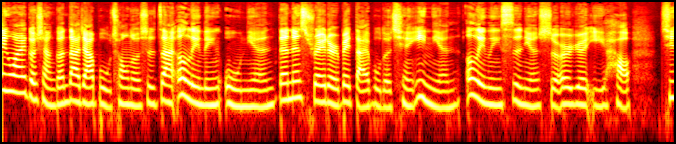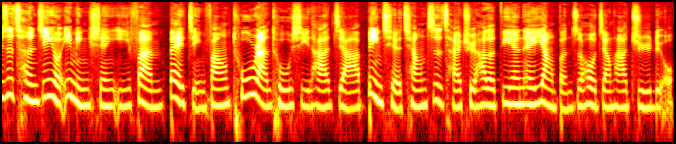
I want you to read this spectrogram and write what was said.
另外一个想跟大家补充的是，在二零零五年 Dennis Rader 被逮捕的前一年，二零零四年十二月一号。其实曾经有一名嫌疑犯被警方突然突袭他家，并且强制采取他的 DNA 样本之后将他拘留。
